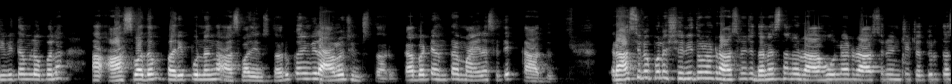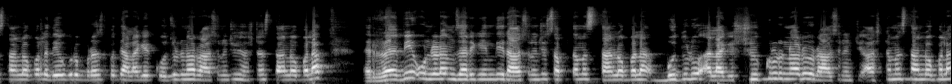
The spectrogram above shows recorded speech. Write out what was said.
జీవితం లోపల ఆ ఆస్వాదం పరిపూర్ణంగా ఆస్వాదించుతారు. కానీ వీళ్ళు ఆలోచించుతారు. కాబట్టి అంత మైనస్ అయితే కాదు. రాశి లోపల శనితోడు రాశి నుంచి ధనస్థానంలో రాహు ఉన్నాడు. రాశి నుంచి చతుర్థ స్థానం లోపల దేవుగురు బృహస్పతి అలాగే కుజుడు ఉన్నాడు రాశి నుంచి షష్ఠ స్థానం లోపల రవి ఉండడం జరిగింది. రాశి నుంచి సప్తమ స్థానం లోపల బుధుడు అలాగే శుక్రుడు ఉన్నాడు. రాశి నుంచి అష్టమ స్థానం లోపల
